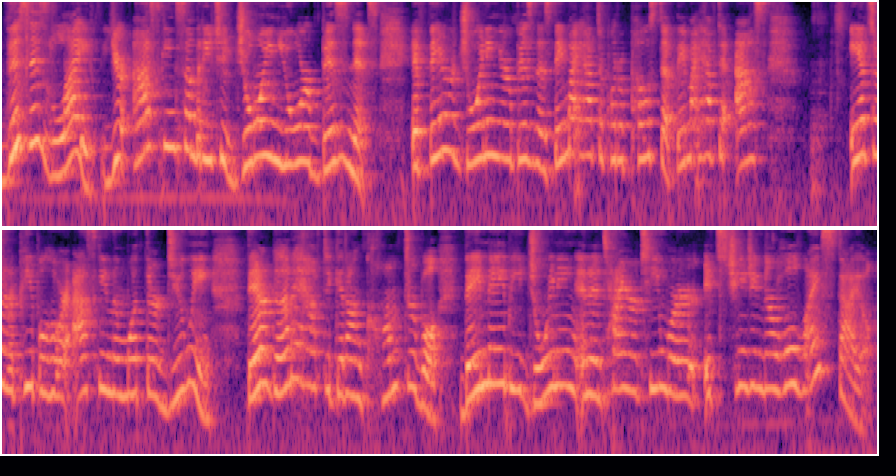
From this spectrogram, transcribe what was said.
This is life. You're asking somebody to join your business. If they are joining your business, they might have to put a post up. They might have to ask answer to people who are asking them what they're doing. They're going to have to get uncomfortable. They may be joining an entire team where it's changing their whole lifestyle.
